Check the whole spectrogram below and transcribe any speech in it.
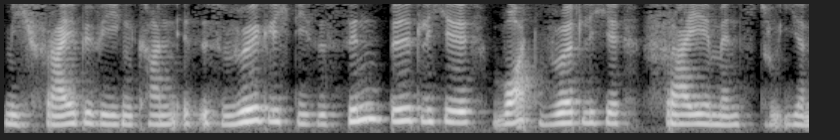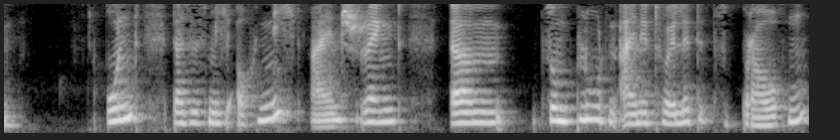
mich frei bewegen kann. Es ist wirklich dieses sinnbildliche, wortwörtliche, freie Menstruieren. Und dass es mich auch nicht einschränkt, ähm, zum Bluten eine Toilette zu brauchen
